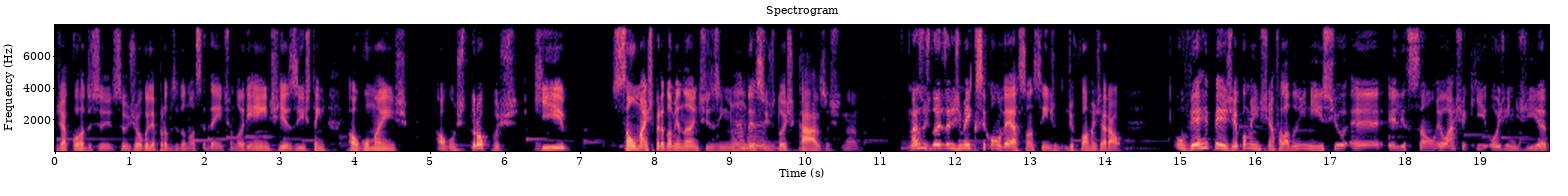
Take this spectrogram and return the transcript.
de acordo se, se o jogo ele é produzido no Ocidente ou no Oriente, e existem algumas alguns tropos que são mais predominantes em um Uhum. desses dois casos, né? Mas os dois eles meio que se conversam assim de, de forma geral. O VRPG, como a gente tinha falado no início, é, eles são, eu acho que hoje em dia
